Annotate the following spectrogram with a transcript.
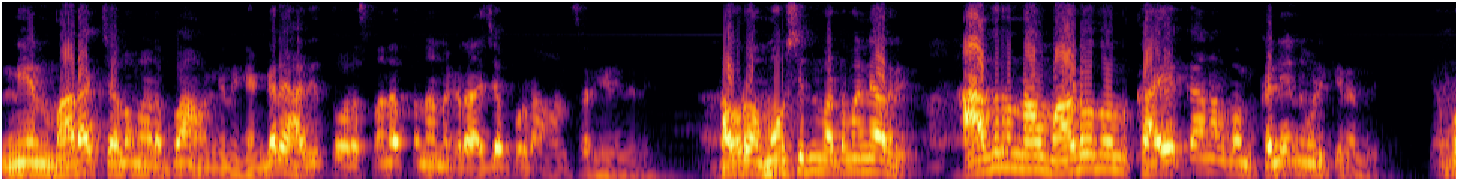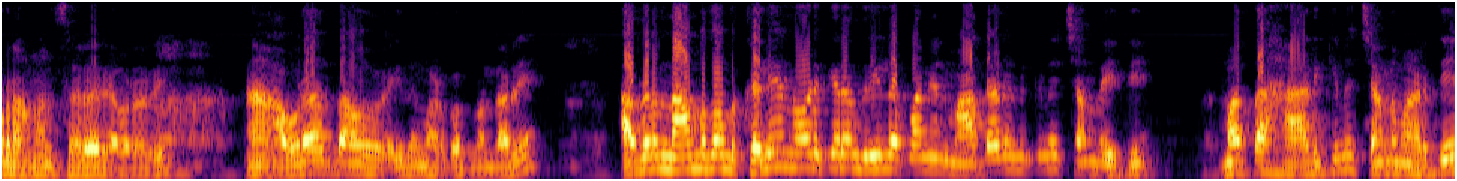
ನೀನ್ ಮಾಡಾಕ್ ಚಾಲು ಮಾಡಪ್ಪ, ಅವ್ನ್ ನಿನಗೆ ಹೆಂಗಾರೆ ಹಾದಿ ತೋರಿಸ್ತಾನ ನನಗೆ ರಾಜಾಪುರ ರಾಮನ್ ಸರ್ ಹೇಳಿದ್ರಿ. ಅವ್ರು ಮೋಕ್ಷದ ಮಠ ಮನ್ಯಾರ್ರಿ. ಆದ್ರ ನಾವ್ ಮಾಡೋದೊಂದು ಕಾಯಕ ನಮ್ದೊಂದು ಕಲೆ ನೋಡ್ಕಿರನ್ರಿ ರಾಜಾಪುರ ರಾಮನ್ ಸರ್ ರೀ ಅವ್ರ ರೀ ಹಾ, ಅವ್ರ ತಾವ್ ಇದನ್ ಮಾಡ್ಕೊತ ಬಂದಾರ್ರಿ. ಆದ್ರ. ಅದ್ರ ನಮ್ದೊಂದು ಕಲೆ ನೋಡ್ಕಿರಂದ್ರ ಇಲ್ಲಪ್ಪ ನೀನ್ ಮಾತಾಡೋದಕ್ಕಿನ ಚಂದ ಐತಿ ಮತ್ತ ಹಾಡಿಕಿನ ಚಂದ ಮಾಡ್ತಿ.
